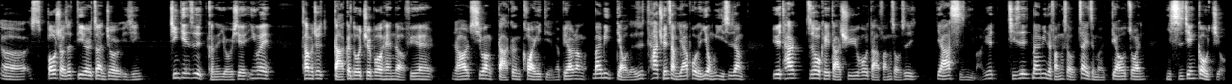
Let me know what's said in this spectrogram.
呃，Spoelstra 在第二站就已经，今天是可能有一些，因为他们就打更多 dribble handoff，因为然后希望打更快一点然，不要让迈密屌的是他全场压迫的用意是让，因为他之后可以打区域或打防守是压死你嘛，因为其实迈密的防守再怎么刁钻，你时间够久。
